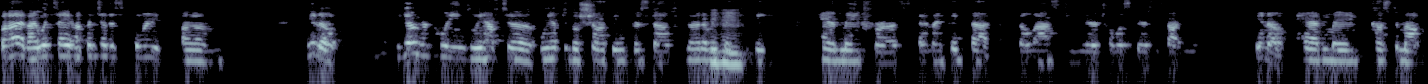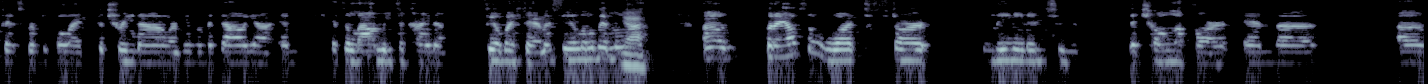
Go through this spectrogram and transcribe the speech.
but I would say up until this point, um, you know, younger queens, we have to we have to go shopping for stuff. Not everything can be handmade for us. And I think that the last year, Chola Spears has gotten, you know, handmade custom outfits for people like Katrina or Viva Medallia. And it's allowed me to kind of feel my fantasy a little bit more. Yeah. Um, but I also want to start leaning into the Chola part and the, um,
